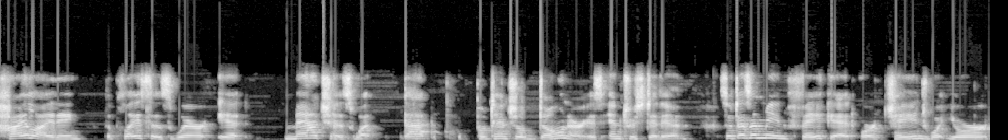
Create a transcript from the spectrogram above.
highlighting the places where it matches what that potential donor is interested in. So it doesn't mean fake it or change what your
